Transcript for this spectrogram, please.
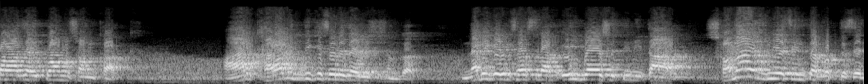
পাওয়া যায় কম সংখ্যক, আর খারাপের দিকে চলে যায় বেশি সংখ্যক। সাল্লাম এই বয়সে তিনি তার সমাজ নিয়ে চিন্তা করতেছেন।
